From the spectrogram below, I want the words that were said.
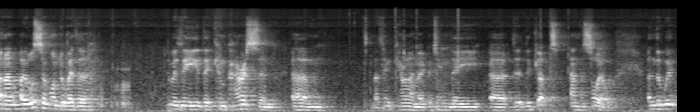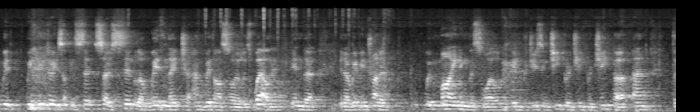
and I, I also wonder whether, with the, the comparison, um, I think Caroline made between the, uh, the, the gut and the soil, and that we, we, we've been doing something so, similar with nature and with our soil as well, in, in that, you know, we've been trying to, we're mining the soil, we've been producing cheaper and cheaper and cheaper, and the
